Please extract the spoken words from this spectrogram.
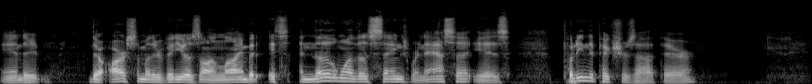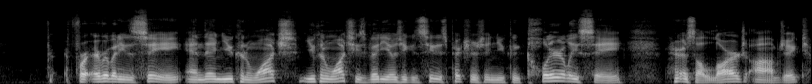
and there, there are some other videos online. But it's another one of those things where NASA is putting the pictures out there for everybody to see, and then you can watch you can watch these videos, you can see these pictures, and you can clearly see there is a large object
